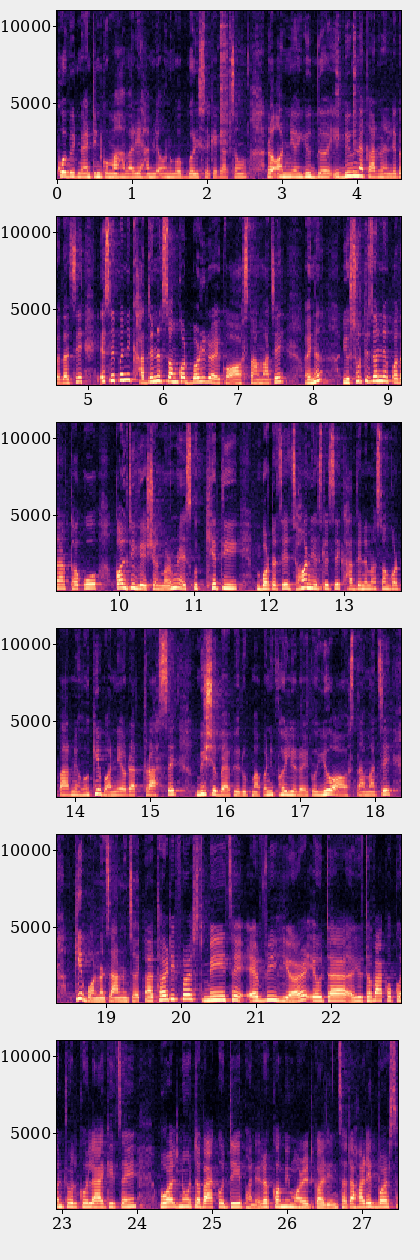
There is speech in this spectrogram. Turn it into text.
कोभिड नाइन्टिनको महामारी हामीले अनुभव गरिसकेका छौँ र अन्य युद्ध यी विभिन्न कारणहरूले गर्दा चाहिँ यसै पनि खाद्यान्न सङ्कट बढिरहेको अवस्थामा चाहिँ होइन यो सुर्तीजन्य पदार्थको कल्टिभेसन भनौँ न यसको खेतीबाट चाहिँ झन् यसले चाहिँ खाद्यान्नमा सङ्कट पार्ने हो कि भन्ने एउटा त्रास चाहिँ विश्वव्यापी रूपमा पनि फैलिरहेको यो अवस्थामा चाहिँ के भन्न चाहनुहुन्छ? थर्टी फर्स्ट मे चाहिँ एभ्री इयर एउटा यो टबाको कन्ट्रोलको लागि चाहिँ वर्ल्ड नो टबाको डे भनेर कमिमोरेट गरिन्छ र हरेक वर्ष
